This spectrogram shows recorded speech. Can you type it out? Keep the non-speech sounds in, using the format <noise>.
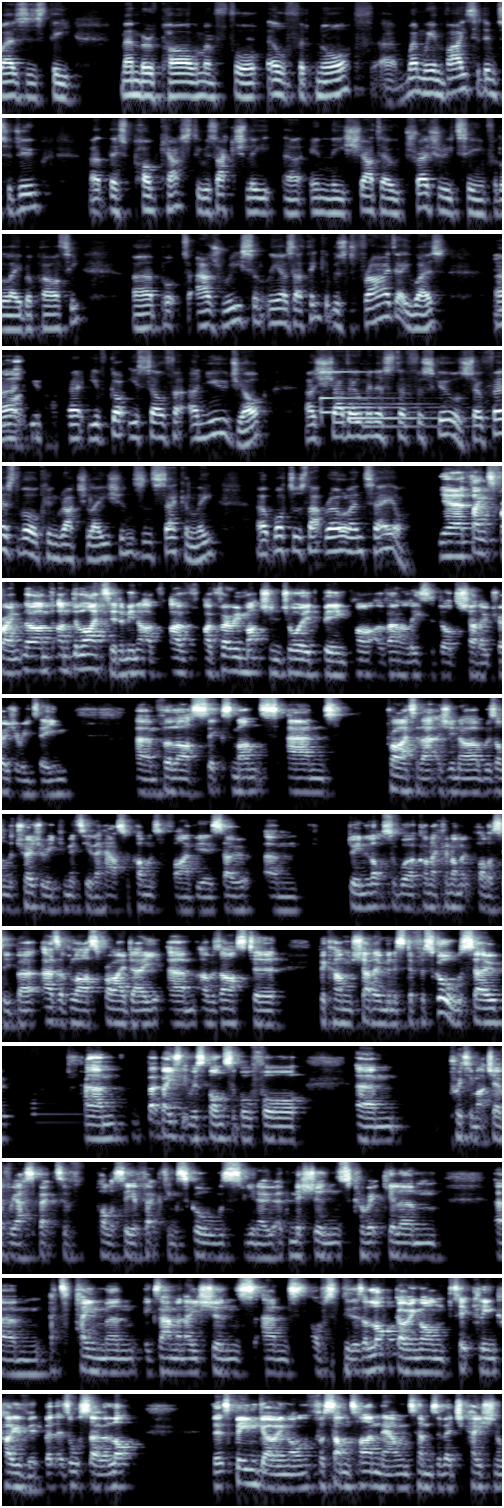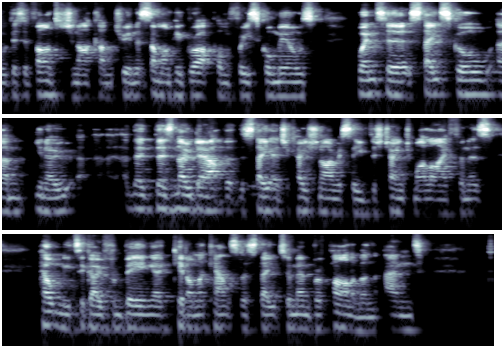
Wes is the Member of Parliament for Ilford North. Uh, when we invited him to do uh, this podcast, he was actually uh, in the shadow Treasury team for the Labour Party. Uh, but as recently as I think it was Friday, Wes, uh, you've, uh, you've, got yourself a, a new job as Shadow Minister for Schools. So, first of all, congratulations. And secondly, what does that role entail? Yeah, thanks, Frank. No, I'm, I'm delighted. I mean, I've, I've, I've very much enjoyed being part of Anneliese Dodds' Shadow Treasury team um, for the last six months. And prior to that, as you know, I was on the Treasury Committee of the House of Commons for five years. So, um, doing lots of work on economic policy. But as of last Friday, um, I was asked to become Shadow Minister for Schools. So, um, but basically responsible for um, pretty much every aspect of policy affecting schools, you know, admissions, curriculum, um, attainment, examinations, and obviously there's a lot going on, particularly in COVID, but there's also a lot that's been going on for some time now in terms of educational disadvantage in our country. And as someone who grew up on free school meals, went to state school, um, you know, there, there's no doubt that the state education I received has changed my life and has helped me to go from being a kid on a council estate to a member of parliament. And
